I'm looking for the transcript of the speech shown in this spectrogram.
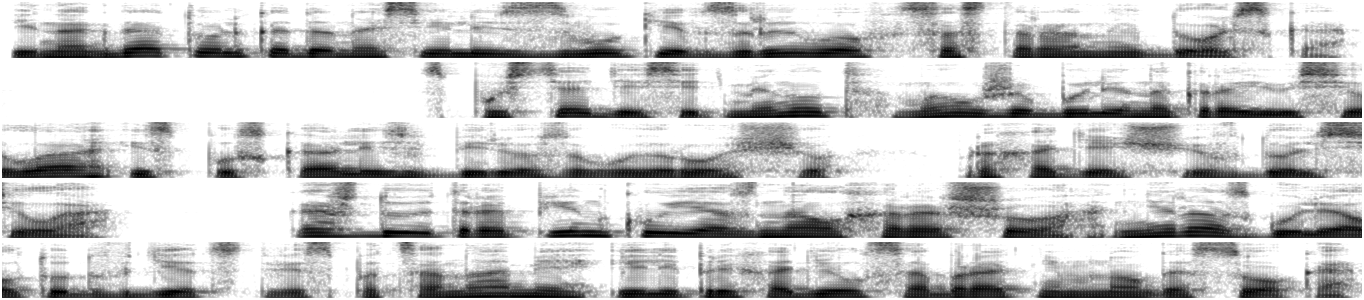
Иногда только доносились звуки взрывов со стороны Дольска. Спустя 10 минут мы уже были на краю села и спускались в березовую рощу – проходящую вдоль села. Каждую тропинку я знал хорошо, не раз гулял тут в детстве с пацанами или приходил собрать немного сока,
